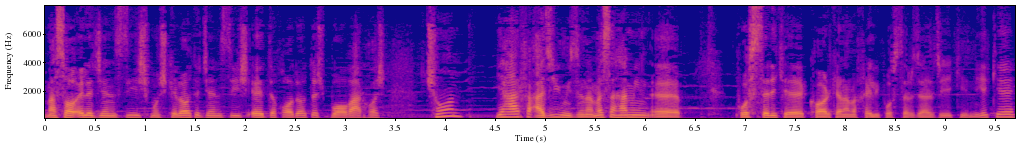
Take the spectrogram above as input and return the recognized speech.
مسائل جنسیش مشکلات جنسیش اعتقاداتش باورهاش چون یه حرف عجیبی می‌زنم. مثل همین پستری که کار کردم خیلی پستر درجه یکی میگه که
